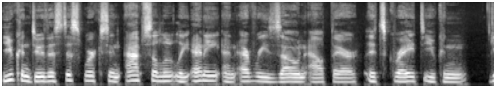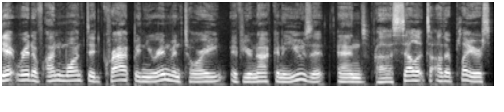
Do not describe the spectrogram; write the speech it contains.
You can do this. This works in absolutely any and every zone out there. It's great. You can get rid of unwanted crap in your inventory if you're not going to use it and uh, sell it to other players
